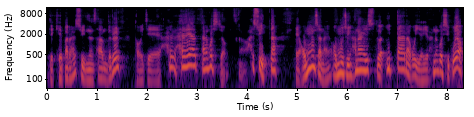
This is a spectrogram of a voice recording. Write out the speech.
이제 개발을 할 수 있는 사람들을 더 이제 할, 해야 한다는 것이죠. 어, 할수 있다. 예, 업무잖아요. 업무 중에 하나일 수도 있다라고 이야기를 하는 것이고요.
